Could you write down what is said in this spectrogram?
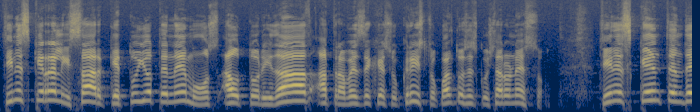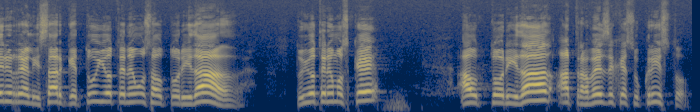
Tienes que realizar que tú y yo tenemos autoridad a través de Jesucristo. ¿Cuántos escucharon eso? Tienes que entender y realizar que tú y yo tenemos autoridad. Tú y yo tenemos qué? Autoridad a través de Jesucristo.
